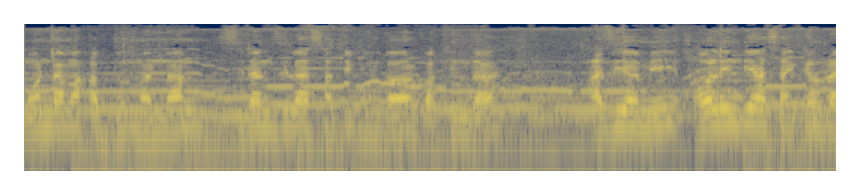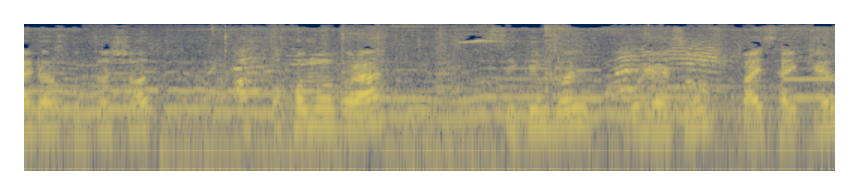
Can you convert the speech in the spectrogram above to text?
মোৰ নাম আব্দুল মান্নান চিৰাং জিলা ছাতিপুৰ গাঁৱৰ বাসিন্দা। আজি আমি অল ইণ্ডিয়া চাইকেল ৰাইডৰ উদ্দেশ্যত অসমৰ পৰা ছিকিমলৈ গৈ আছোঁ বাই চাইকেল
